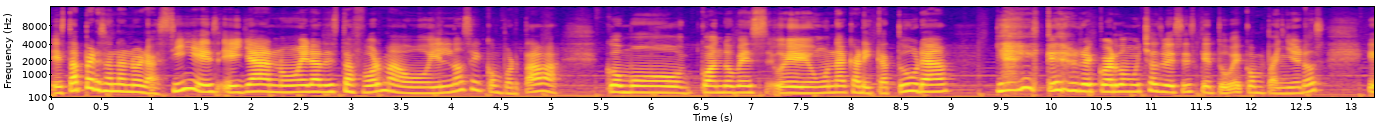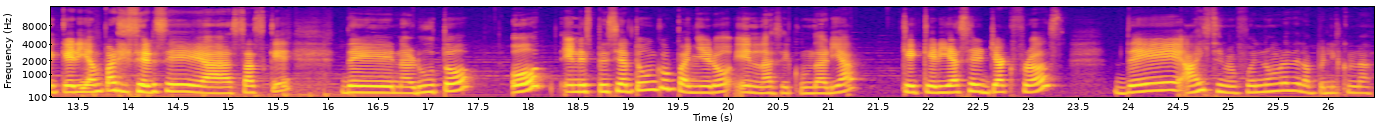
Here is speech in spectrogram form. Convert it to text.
esta persona no era así, es, ella no era de esta forma o él no se comportaba como cuando ves eh, una caricatura que recuerdo muchas veces que tuve compañeros que querían parecerse a Sasuke de Naruto o en especial tuve un compañero en la secundaria que quería ser Jack Frost de... Ay, se me fue el nombre de la película.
